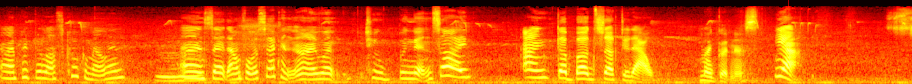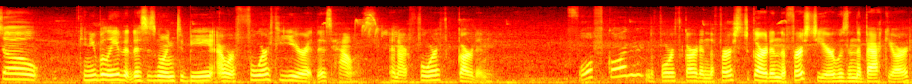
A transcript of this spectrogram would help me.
and I picked the last and sat down for a second, and I went to bring it inside, and the bug sucked it out. My goodness. Yeah. So Can you believe that this is going to be our fourth year at this house and our fourth garden? fourth garden. The fourth garden. The first garden, the first year, was in the backyard,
